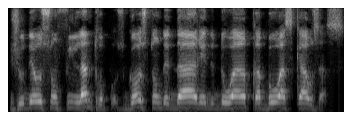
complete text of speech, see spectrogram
Judeus são filântropos, gostam de dar e de doar para boas causas.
